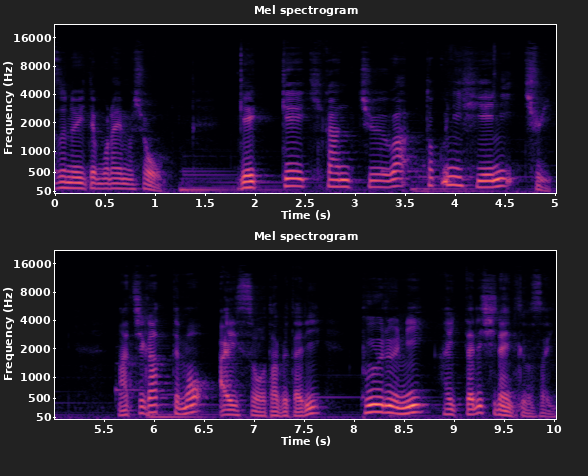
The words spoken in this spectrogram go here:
ず抜いてもらいましょう。月経期間中は特に冷えに注意。間違ってもアイスを食べたりプールに入ったりしないでください。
